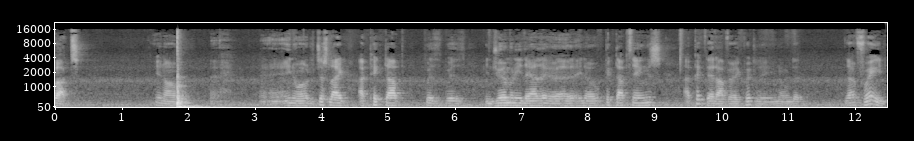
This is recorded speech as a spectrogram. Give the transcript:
but, you know, uh, you know, just like I picked up with with in Germany, they uh, you know picked up things. I picked that up very quickly. You know that they're afraid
